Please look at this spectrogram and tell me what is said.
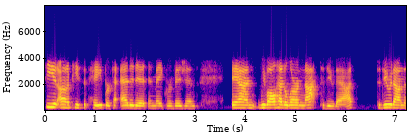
see it on a piece of paper to edit it and make revisions. And we've all had to learn not to do that to do it on the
